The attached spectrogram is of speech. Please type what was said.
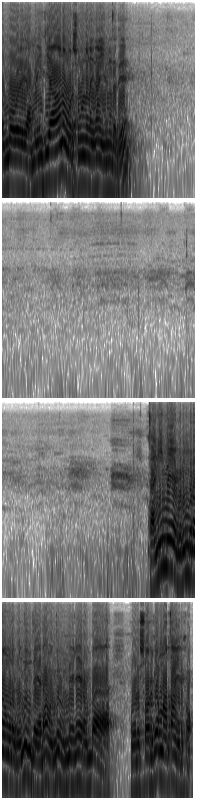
ரொம்ப ஒரு அமைதியான ஒரு சூழ்நிலை தான் இருந்தது. தனிமையை விரும்புகிறவங்களுக்கு வந்து இந்த இடம் வந்து உண்மையிலே ரொம்ப ஒரு சொர்க்கமாக தான் இருக்கும்.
